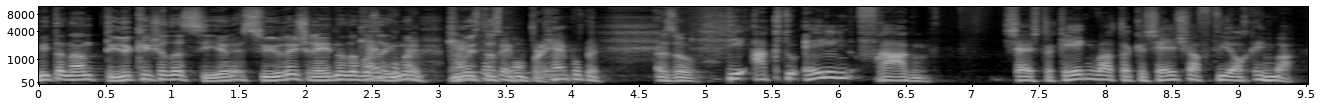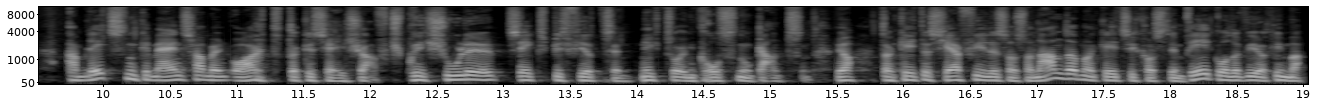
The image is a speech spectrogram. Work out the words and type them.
miteinander Türkisch oder Syr- Syrisch reden oder was auch immer, wo ist das Problem, Problem? kein Problem. Also, Die aktuellen Fragen, sei es der Gegenwart, der Gesellschaft, wie auch immer, am letzten gemeinsamen Ort der Gesellschaft, sprich Schule 6 bis 14, nicht so im Großen und Ganzen. Ja, dann geht es sehr vieles auseinander, man geht sich aus dem Weg oder wie auch immer.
